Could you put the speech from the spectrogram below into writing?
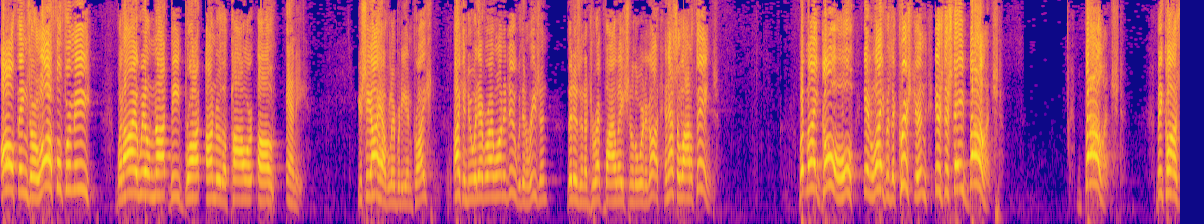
All things are lawful for me, but I will not be brought under the power of any. You see, I have liberty in Christ. I can do whatever I want to do within reason that isn't a direct violation of the Word of God. And that's a lot of things. But my goal in life as a Christian is to stay balanced. Balanced. Because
